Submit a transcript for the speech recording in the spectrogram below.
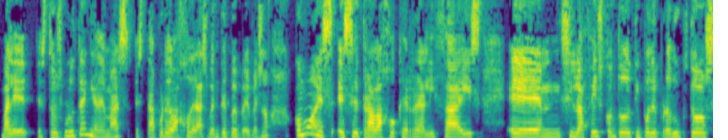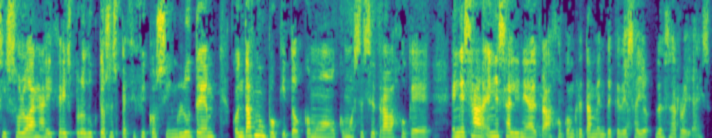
vale, esto es gluten y además está por debajo de las 20 ppm, ¿no? ¿Cómo es ese trabajo que realizáis? Em, si lo hacéis con todo tipo de productos, si solo analizáis productos específicos sin gluten. Contadme un poquito cómo, cómo es ese trabajo que, en esa, en esa línea de trabajo concretamente que desarrolláis.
